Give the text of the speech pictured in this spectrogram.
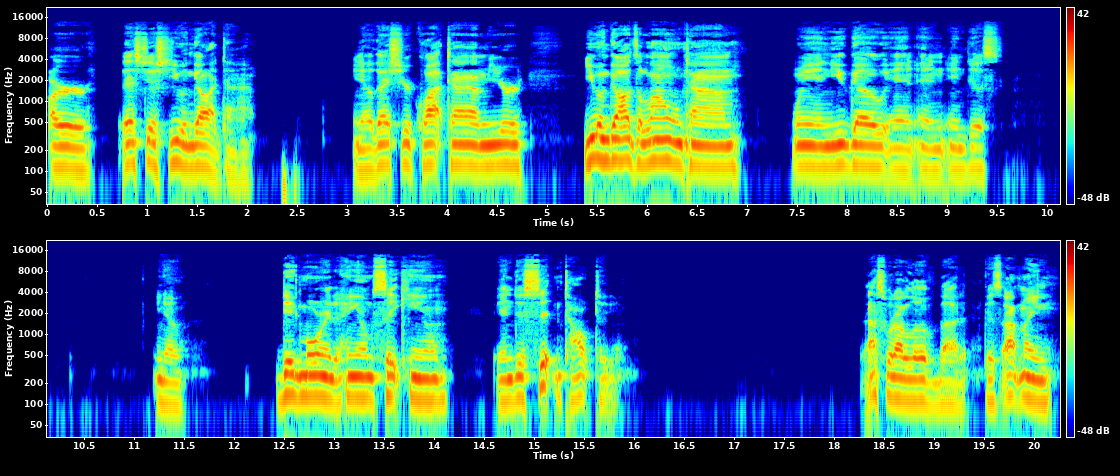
are, that's just you and God time. You know, that's your quiet time, your, you and God's alone time when you go and, and, and just, you know, dig more into Him, seek Him, and just sit and talk to Him. That's what I love about it. Because, I mean,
